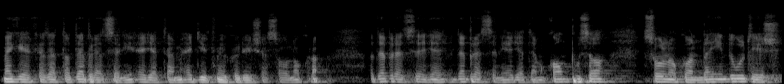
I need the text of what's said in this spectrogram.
megérkezett a Debreceni Egyetem együttműködése Szolnokra. A Debreceni, Egyetem kampusza Szolnokon beindult, és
